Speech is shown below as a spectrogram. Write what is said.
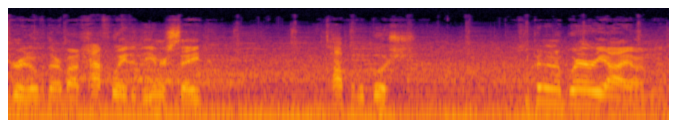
Over there about halfway to the interstate on top of a bush. Keeping a wary eye on me.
